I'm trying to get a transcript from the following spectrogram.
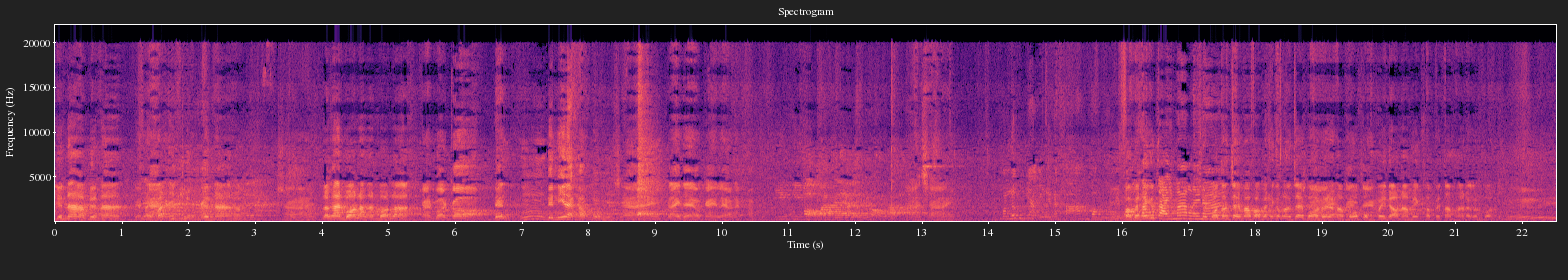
เดือนหน้าเดือนหน้าเดือนหน้า ขายบัตร EP หนึ่งเดือนหน้าครับ ใช่ แล้วงานบอสล่ะงานบอสล่ะ งานบอสก็เดือนอืมเดือนนี้แหละครับผม ใช่ ใกล้แล้วใกล้แล้วนะครับผม มีบอกวันไปแล้วแต่ไม่บอกเวลาอ่าใช่ มันเลือกทุกอย่างเลยนะคะบอกฝากไปให้ตั้งใจมากเลยใช่นะ บอสตั้งใจมากฝากไปให้กำลังใจบอสด้วยนะครับใช่เพราะว่าผมไปดาวนาเมกครับไปตามหาดรากันบอลเฮ้ย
